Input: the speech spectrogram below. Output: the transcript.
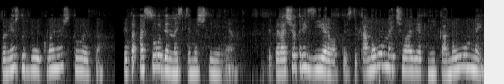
то между буквами что это? Это особенности мышления. Это расчет резервов, то есть экономный человек, неэкономный,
